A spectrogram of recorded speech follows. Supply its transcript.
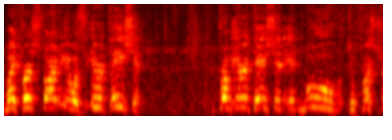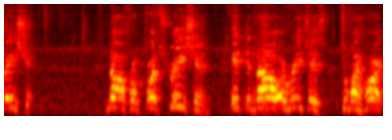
My first start it was irritation. From irritation it moved to frustration. Now from frustration it, it now reaches to my heart.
